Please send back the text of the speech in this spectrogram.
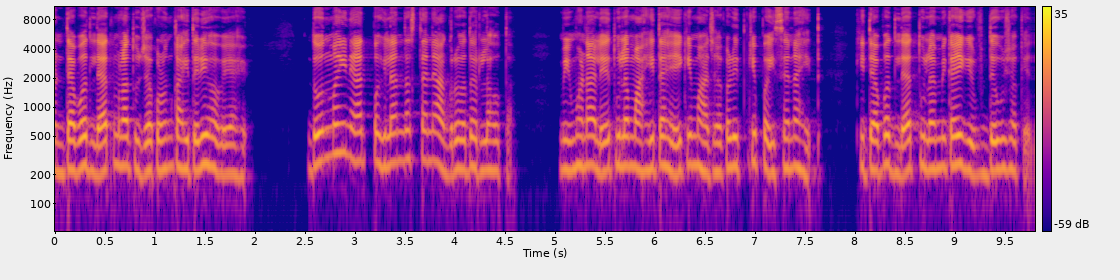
पण त्या बदल्यात मला तुझ्याकडून काहीतरी हवे आहे. दोन महिन्यात पहिल्यांदाच त्याने आग्रह धरला होता. मी म्हणाले तुला माहीत आहे की माझ्याकडे इतके पैसे नाहीत की त्या बदल्यात तुला मी काही गिफ्ट देऊ शकेल.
